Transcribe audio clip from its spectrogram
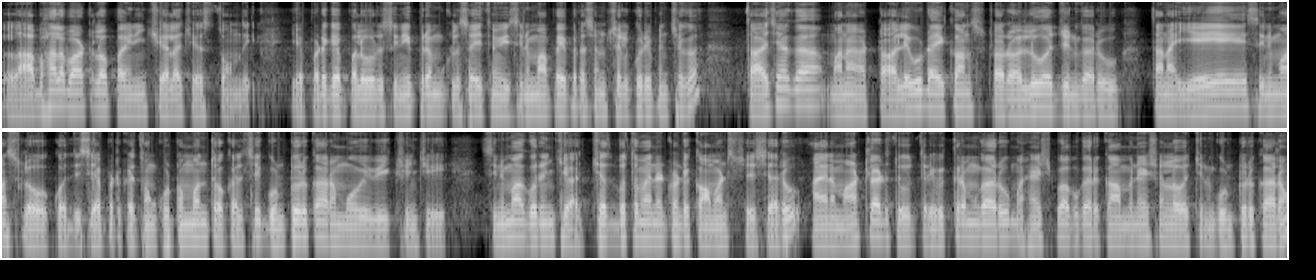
లాభాల బాటలో పయనించేలా చేస్తోంది. ఇప్పటికే పలువురు సినీ ప్రముఖులు సైతం ఈ సినిమాపై ప్రశంసలు కురిపించగా తాజాగా మన Tollywood icon star Allu Arjun గారు తన ఏఏఏ సినిమాస్లో కొద్దిసేపటి క్రితం కుటుంబంతో కలిసి గుంటూరు కారం మూవీ వీక్షించి సినిమా గురించి అత్యద్భుతమైనటువంటి కామెంట్స్ చేశారు. ఆయన మాట్లాడుతూ త్రివిక్రమ్ గారు మహేష్ బాబు గారి కాంబినేషన్లో వచ్చిన గుంటూరు కారం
